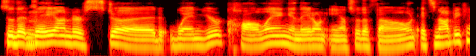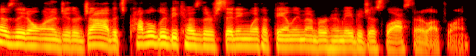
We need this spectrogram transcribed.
so that mm-hmm. they understood when you're calling and they don't answer the phone, it's not because they don't want to do their job. It's probably because they're sitting with a family member who maybe just lost their loved one.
